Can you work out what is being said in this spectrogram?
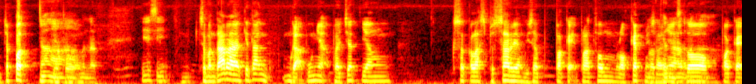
cepat Nah, gitu. benar. Iya sih. Sementara kita nggak punya budget yang sekelas besar yang bisa pakai platform loket misalnya misalnya. atau pakai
